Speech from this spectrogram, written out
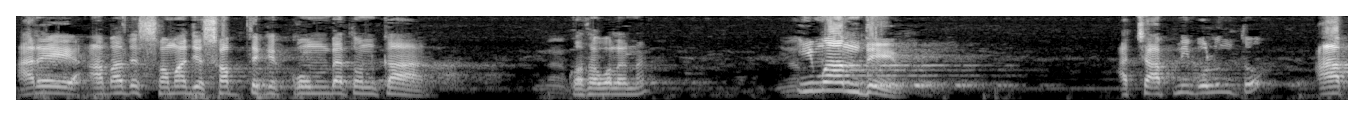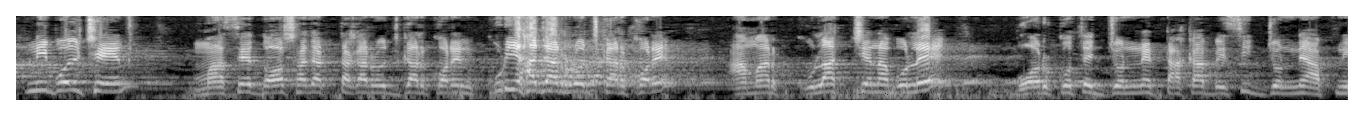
আরে আমাদের সমাজে সব থেকে কম বেতন কার? কথা বলে না? ইমামদের আচ্ছা আপনি বলুন তো, আপনি বলছেন মাসে দশ হাজার টাকা রোজগার করেন, কুড়ি হাজার রোজগার করেন, আমার কুলাচ্ছে না বলে বরকতের জন্যে, টাকা বেশির জন্যে আপনি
